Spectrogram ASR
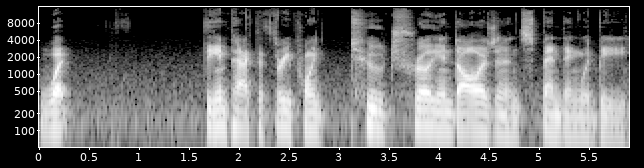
what the impact of three point two trillion dollars in spending would be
